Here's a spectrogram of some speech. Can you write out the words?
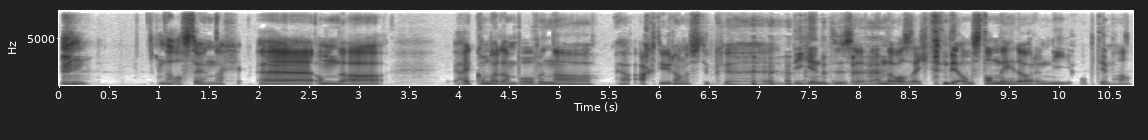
een lastige dag. Eh, omdat ja, ik kom er dan boven na ja, acht uur aan een stuk diggen. Dus, eh, en dat was echt, die omstandigheden waren niet optimaal.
